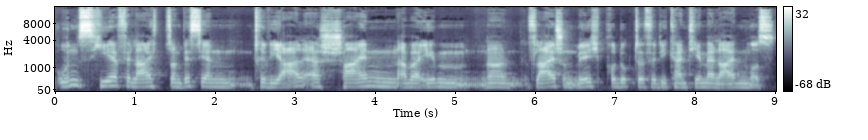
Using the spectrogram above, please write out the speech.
uns hier vielleicht so ein bisschen trivial erscheinen, aber eben ne, Fleisch- und Milchprodukte, für die kein Tier mehr leiden muss.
